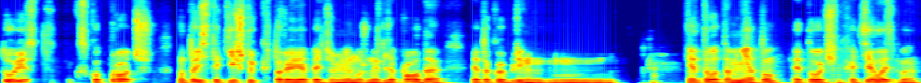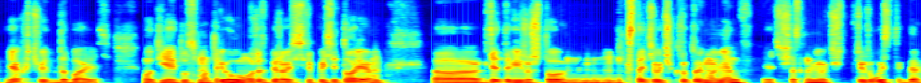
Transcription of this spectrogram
то есть Xcode Proj. Ну, то есть такие штуки, которые, опять же, мне нужны для прода. Я такой, блин, этого там нету, это очень хотелось бы, я хочу это добавить. Вот я иду, смотрю, разбираюсь с репозиторием, э, где-то вижу, что... Кстати, очень крутой момент, я сейчас на него чуть прервусь тогда.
